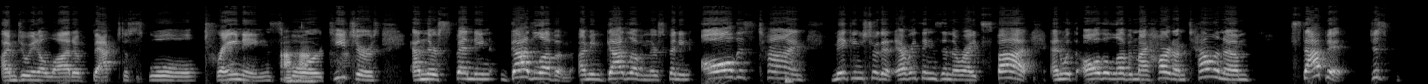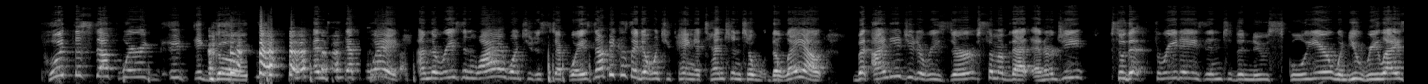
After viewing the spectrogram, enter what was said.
I'm doing a lot of back to school trainings Uh-huh. for teachers and they're spending, God love them. I mean, God love them. They're spending all this time making sure that everything's in the right spot. And with all the love in my heart, I'm telling them, stop it. Just put the stuff where it, it, it goes and step away. And the reason why I want you to step away is not because I don't want you paying attention to the layout, but I need you to reserve some of that energy so that three days into the new school year, when you realize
